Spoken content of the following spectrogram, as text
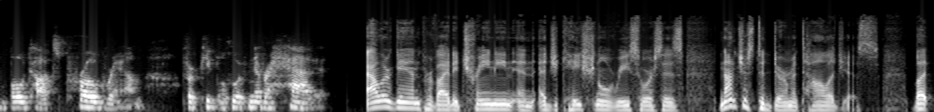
Botox Program for people who have never had it. Allergan provided training and educational resources not just to dermatologists, but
